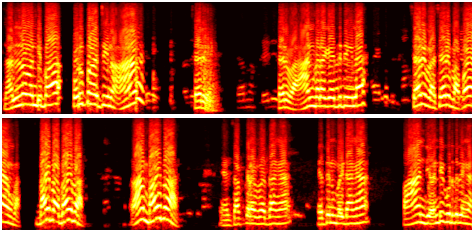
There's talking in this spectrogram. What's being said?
நல்ல வண்டிப்பா. பொறுப்பா வச்சுக்கணும். ஆ? சரி. சரிப்பா. ஆன் பிரேக் எடுத்துட்டீங்களா சரிப்பா சரிப்பா. போயாங்கப்பா பாய்பா பாய்பா ஆ பாய்பா என் சப்ஸ்கிரைபர் தாங்க. எடுத்துன்னு போயிட்டாங்க. பாஞ்சு வண்டி கொடுத்துருங்க.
